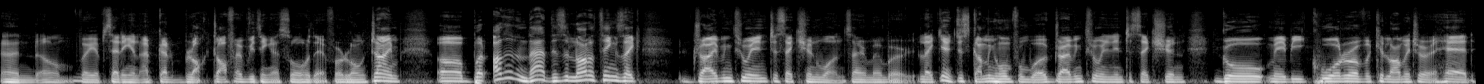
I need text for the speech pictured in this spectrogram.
and um, very upsetting, and I've got blocked off everything I saw there for a long time. Uh, but other than that, there's a lot of things like driving through an intersection once. I remember, like, know, just coming home from work, driving through an intersection, go maybe quarter of a kilometer ahead,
